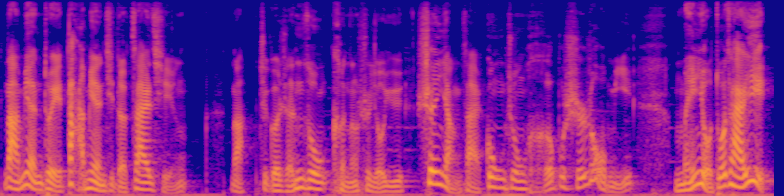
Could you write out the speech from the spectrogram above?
那面对大面积的灾情，那这个仁宗可能是由于身养在宫中，何不食肉糜，没有多在意。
